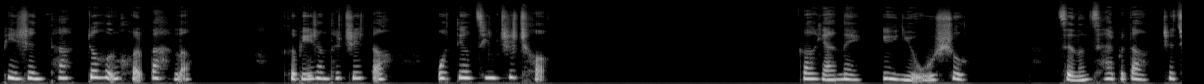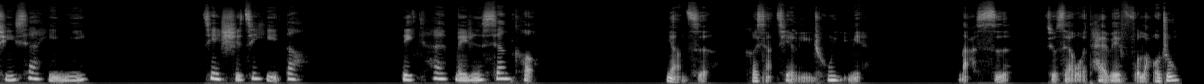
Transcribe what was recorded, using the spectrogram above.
便任他多吻会儿罢了，可别让他知道我丢金之丑。高衙内玉女无数，怎能猜不到这裙下旖旎？见时机已到，离开美人香口。娘子可想见林冲一面？那厮就在我太尉府牢中。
